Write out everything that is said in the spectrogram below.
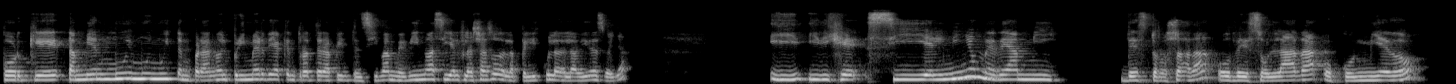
porque también muy, muy, muy temprano, el primer día que entró a terapia intensiva, me vino así el flashazo de la película de La vida es bella. Y, y dije, si el niño me ve a mí destrozada o desolada o con miedo,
